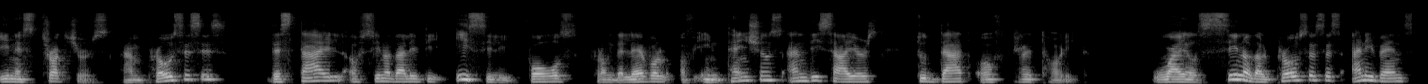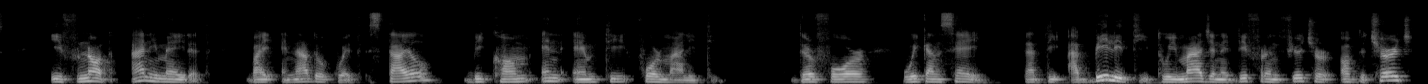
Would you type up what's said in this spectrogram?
in structures and processes, the style of synodality easily falls from the level of intentions and desires to that of rhetoric, while synodal processes and events, if not animated by an adequate style, become an empty formality. Therefore, we can say that the ability to imagine a different future of the church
